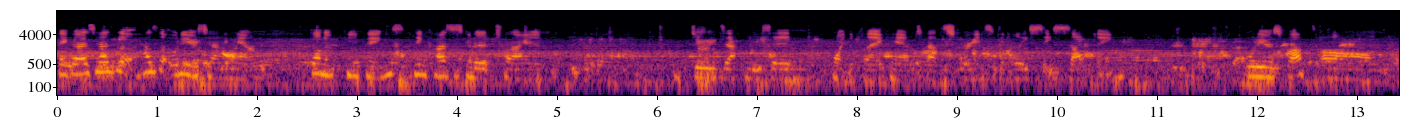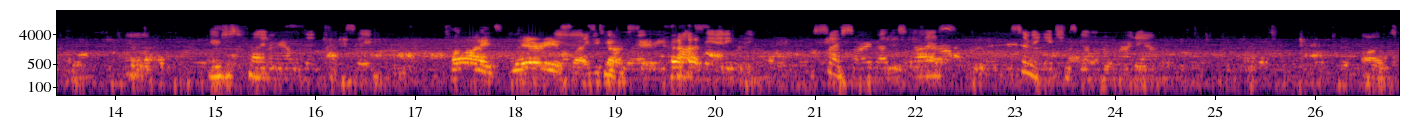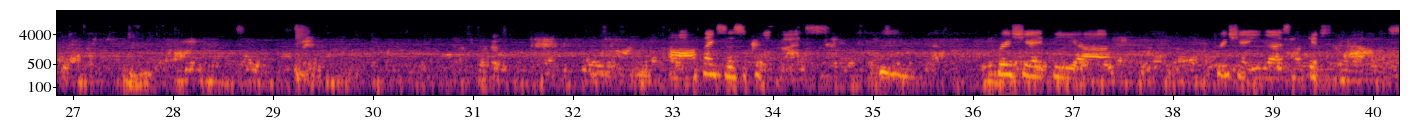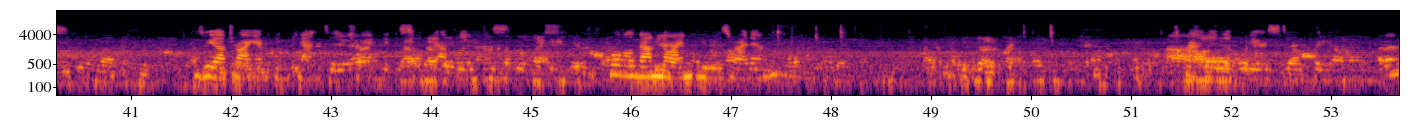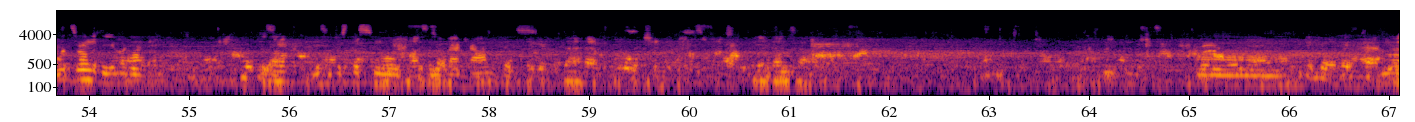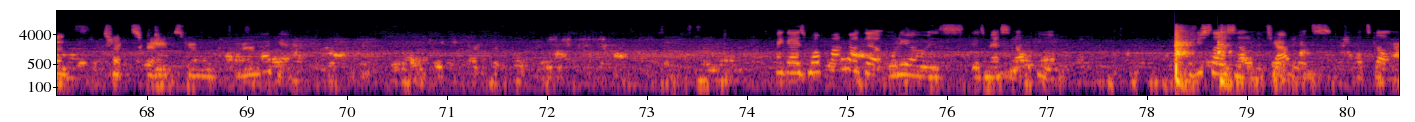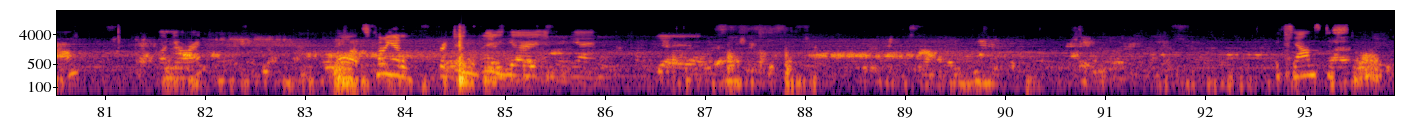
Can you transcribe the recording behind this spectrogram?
Hey guys, how's the how's the audio sounding now? Done a few things. I think Kaiza's gonna try and do exactly what he said, point the player cams at the screen so you can at least see something. Audio's fucked. Oh. He was just playing around with it and trying to see. Oh, it's hilarious. Yeah, like it's you too can't blurry. see. Can't see anything. I'm so sorry about this, guys. So many issues going on right now. Oh, it was good. Aw, thanks for the support, guys. appreciate the uh, appreciate you guys not getting in on us because we are trying everything we can to try and get this sorted out for you guys. For all of our nine viewers right now. Apparently the audio is still pretty up. What's wrong with the audio? Is it, is it just a small buzz in the background? Because it shouldn't be. Um, I'm gonna check the screen screen on the. Okay. Hey guys, what part about the audio is is messing up for you? Could you just let us know in the chat what's what's going on on your end? Oh, it's coming out of the freaking There you go, in the game. Yeah, yeah. It sounds distorted.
